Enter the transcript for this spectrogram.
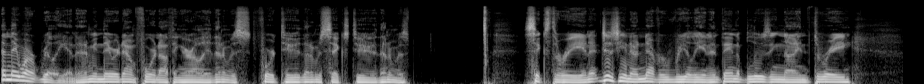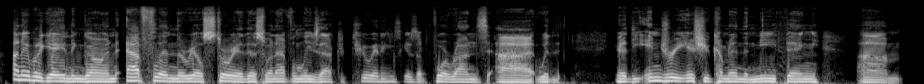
And they weren't really in it. I mean, they were down four nothing early, then it was four two, then it was six two, then it was six three, and it just you know never really in it. They end up losing nine three unable to get anything going. Eflin, the real story of this one, Eflin leaves after two innings, gives up four runs. Uh, with you know the injury issue coming in, the knee thing, um,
